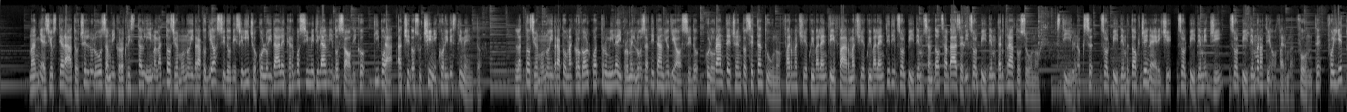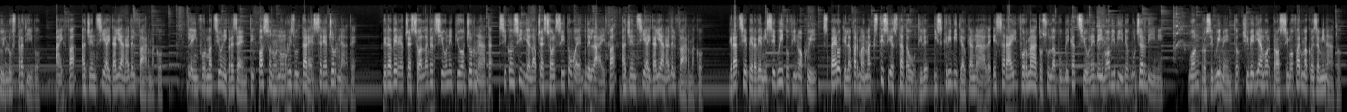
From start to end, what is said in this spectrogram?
Magnesio stearato cellulosa microcristallino lattosio monoidrato di ossido di silicio colloidale carbossimetilamido sodico, tipo A, acido succinico rivestimento lattosio monoidrato macrogol 4000 ipromellosa titanio diossido, colorante 171 farmaci equivalenti I farmaci equivalenti di zolpidem sandoza base di zolpidem tertrato sono Stilnox, zolpidem doc generici, zolpidem EG, zolpidem ratiofarm fonte, foglietto illustrativo AIFA, Agenzia Italiana del Farmaco le informazioni presenti possono non risultare essere aggiornate. Per avere accesso alla versione più aggiornata, si consiglia l'accesso al sito web dell'AIFA, Agenzia Italiana del Farmaco. Grazie per avermi seguito fino a qui, spero che la PharmaMax ti sia stata utile, iscriviti al canale e sarai informato sulla pubblicazione dei nuovi video bugiardini. Buon proseguimento, ci vediamo al prossimo farmaco esaminato.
